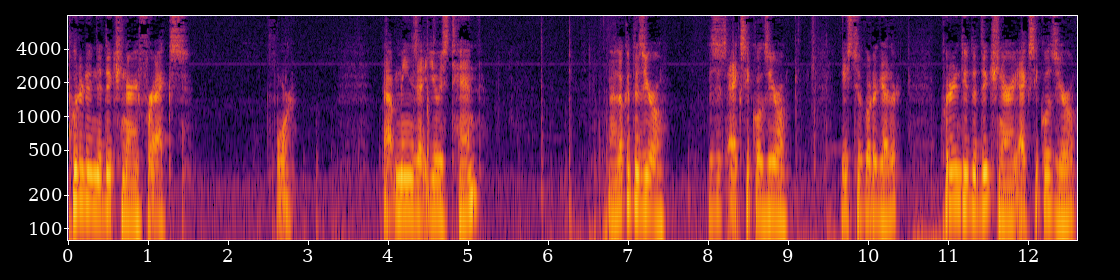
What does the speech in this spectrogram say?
put it in the dictionary for x 4 that means that u is 10 now look at the zero. This is x equals zero. These two go together. Put it into the dictionary, x equals zero.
